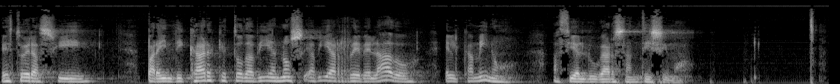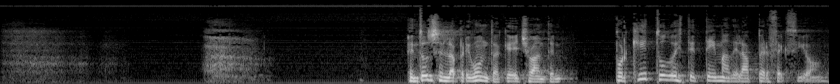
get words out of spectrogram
esto era así para indicar que todavía no se había revelado el camino hacia el lugar santísimo. Entonces la pregunta que he hecho antes, ¿por qué todo este tema de la perfección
